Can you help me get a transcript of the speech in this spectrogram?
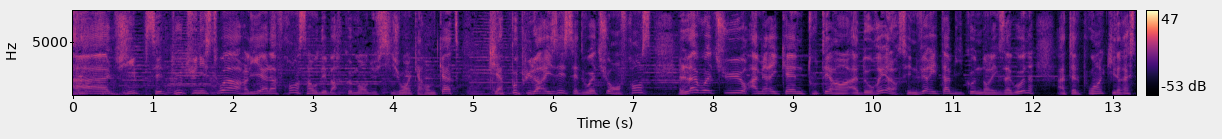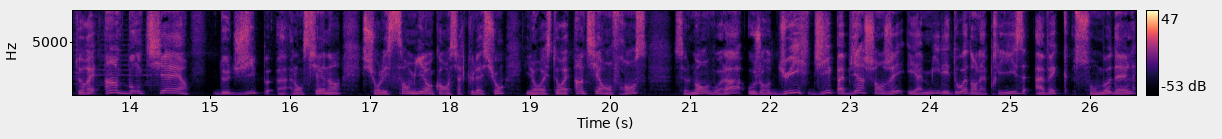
Ah, Jeep, c'est toute une histoire liée à la France, hein, au débarquement du 6 juin 44, qui a popularisé cette voiture en France. La voiture américaine tout-terrain adorée. Alors, c'est une véritable icône dans l'Hexagone, à tel point qu'il resterait un bon tiers de Jeep à l'ancienne, hein, sur les 100 000 encore en circulation. Il en resterait un tiers en France. Seulement, voilà, aujourd'hui, Jeep a bien changé et a mis les doigts dans la prise avec son modèle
